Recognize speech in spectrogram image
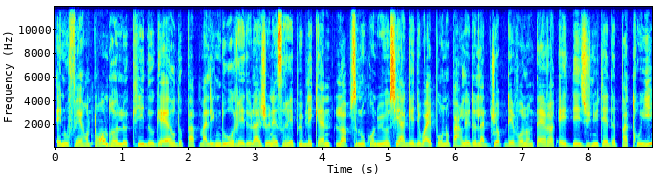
et nous fait entendre le cri de guerre de Pape Malindour et de la jeunesse républicaine. L'Obs nous conduit aussi à Guédiouaï pour nous parler de la job des volontaires et des unités de patrouille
